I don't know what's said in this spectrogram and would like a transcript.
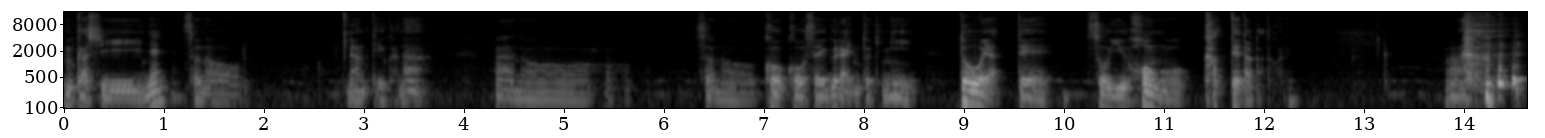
昔ねそのなんていうかな。あのその高校生ぐらいの時にどうやってそういう本を買ってたかとかね。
